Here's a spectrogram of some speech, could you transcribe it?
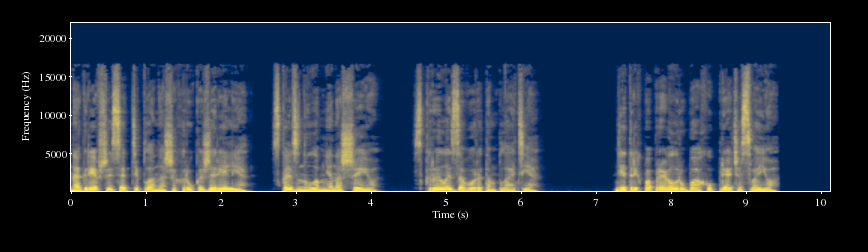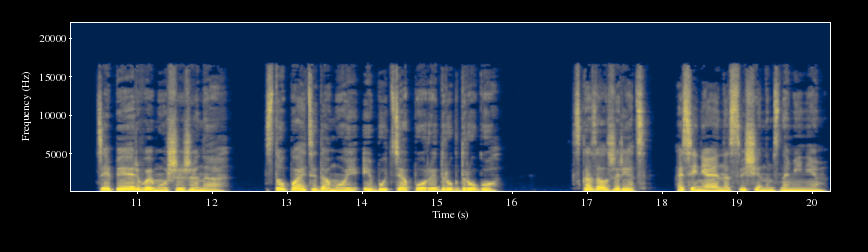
Нагревшись от тепла наших рук ожерелье, скользнуло мне на шею, скрылась за воротом платья. Дитрих поправил рубаху, пряча свое. «Теперь вы муж и жена. Ступайте домой и будьте опорой друг другу», — сказал жрец, осеняя нас священным знамением.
